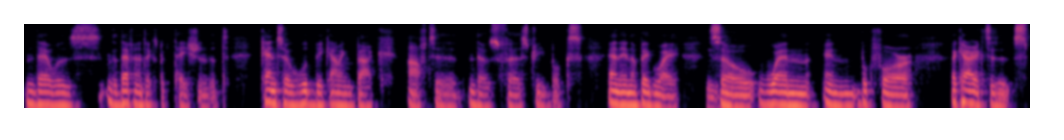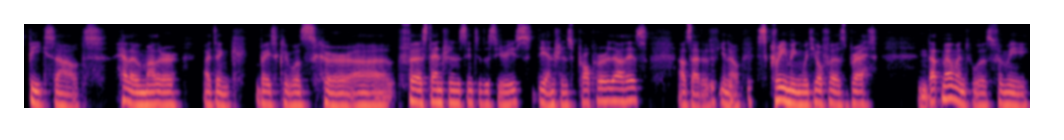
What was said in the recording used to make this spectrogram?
there was the definite expectation that Kento would be coming back after those first three books, and in a big way. Mhm. So when in book four, a character speaks out, "Hello, mother," I think basically was her uh, first entrance into the series, the entrance proper, that is, outside of you know screaming with your first breath. Mm. That moment was for me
